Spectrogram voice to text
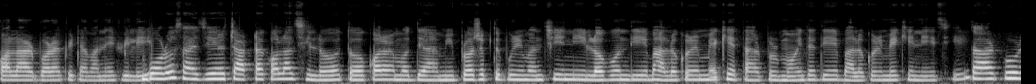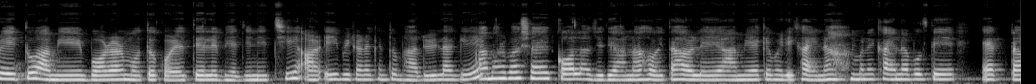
কলার বড়া পিঠা বানিয়ে ফেলি। বড় সাইজের চারটা কলা ছিল তো কলার মধ্যে আমি পর্যাপ্ত পরিমাণ চিনি লবণ দিয়ে ভালো করে মেখে তারপর ময়দা দিয়ে ভালো করে মেখে নিয়েছি। তারপর এই তো আমি বড়ার মতো করে তেলে ভেজে নিচ্ছি আর এই পিঠাটা কিন্তু ভালোই লাগে। আমার বাসায় কলা যদি আনা হয় তাহলে আমি একেবারেই খাই না। মানে খাই না বলতে একটা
